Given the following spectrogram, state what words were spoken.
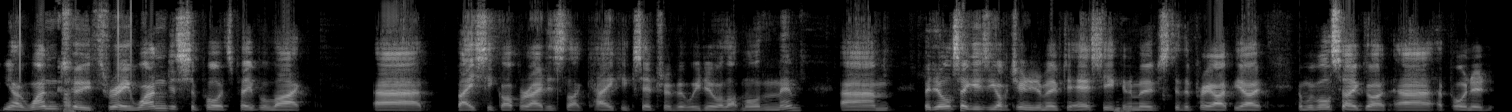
you know, one, okay. two, three. One just supports people like uh, basic operators like Cake, etc. But we do a lot more than them. Um, but it also gives the opportunity to move to ASIC and it moves to the pre-IPO. And we've also got uh, appointed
